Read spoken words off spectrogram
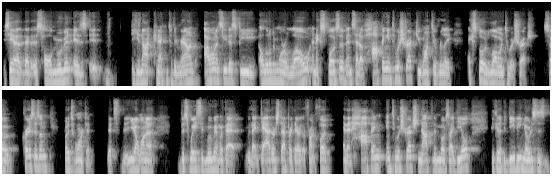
You see how that this whole movement is it, he's not connected to the ground. I want to see this be a little bit more low and explosive instead of hopping into a stretch. You want to really explode low into a stretch. So criticism, but it's warranted. It's you don't want to this wasted movement with that with that gather step right there at the front foot and then hopping into a stretch. Not the most ideal because if the DB notices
